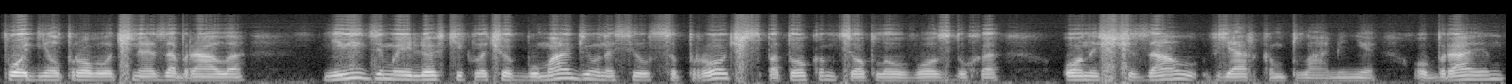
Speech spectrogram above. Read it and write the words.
поднял проволочное забрало. Невидимый легкий клочок бумаги уносился прочь с потоком теплого воздуха. Он исчезал в ярком пламени. О'Брайен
